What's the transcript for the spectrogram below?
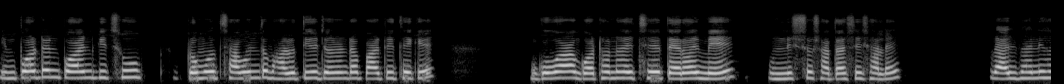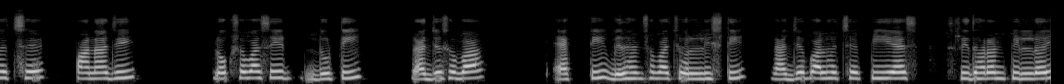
ইম্পর্টেন্ট পয়েন্ট কিছু, প্রমোদ সাবন্ত ভারতীয় জনতা পার্টি থেকে গোয়া গঠন হয়েছে তেরোই মে উনিশশো সাতাশি সালে। রাজধানী হচ্ছে পানাজি। লোকসভা সিট দুটি। রাজ্যসভা একটি, বিধানসভা চল্লিশটি, রাজ্যপাল হচ্ছে P S Sreedharan Pillai.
